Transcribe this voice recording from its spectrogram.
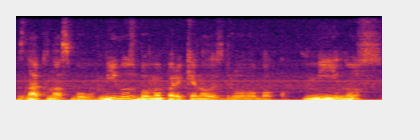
Знак у нас був мінус, бо ми перекинули з другого боку. Мінус.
